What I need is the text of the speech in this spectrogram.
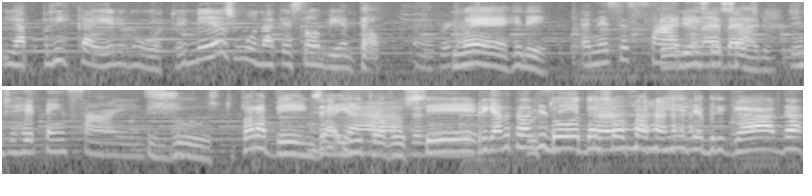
e aplica ele no outro. E mesmo na questão ambiental. É verdade. Não é, Renê? É necessário, É necessário. né, Beth? A gente repensar isso. Justo. Parabéns aí Obrigada, para você. Obrigada pela por visita. toda a sua família, obrigada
